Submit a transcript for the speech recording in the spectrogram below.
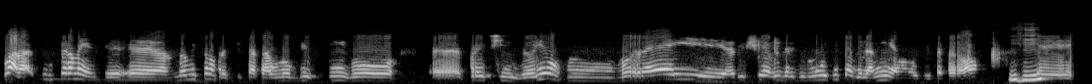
guarda, sinceramente eh, non mi sono prefissata un obiettivo eh, preciso. Io mh, mm, vorrei riuscire a vivere di musica, della mia musica però, uh-huh. e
